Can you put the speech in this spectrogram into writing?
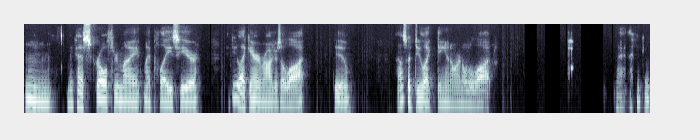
Hmm. Let me kind of scroll through my my plays here. I do like Aaron Rodgers a lot. Do. I also do like Dan Arnold a lot. I I think in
